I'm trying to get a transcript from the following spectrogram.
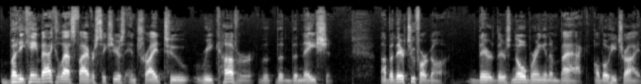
But he came back the last five or six years and tried to recover the, the, the nation. Uh, but they're too far gone there, there's no bringing them back, although he tried.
